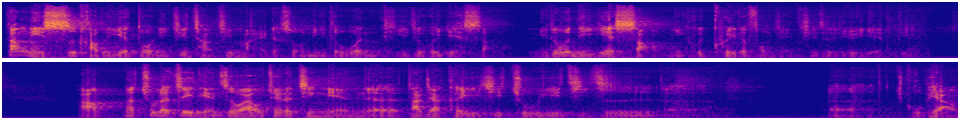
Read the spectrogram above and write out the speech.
当你思考的越多，你经常去买的时候，你的问题就会越少。你的问题越少，你会亏的风险其实就越低。好，那除了这一点之外，我觉得今年呃，大家可以去注意几只呃呃股票，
